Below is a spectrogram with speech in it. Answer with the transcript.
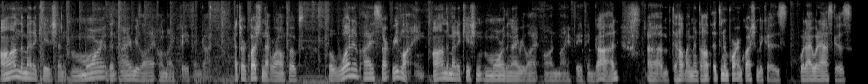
on the medication more than I rely on my faith in God? That's our question that we're on, folks. But what if I start relying on the medication more than I rely on my faith in God um, to help my mental health? It's an important question because what I would ask is,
